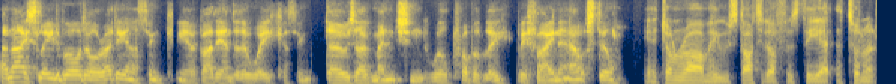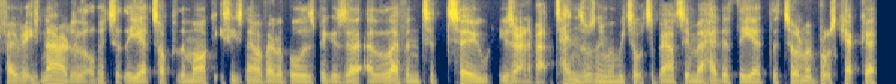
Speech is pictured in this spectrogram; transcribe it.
a nice leaderboard already. And I think, you know, by the end of the week, I think those I've mentioned will probably be fighting it out still. Yeah, Jon Rahm, who started off as the uh, the tournament favourite, he's narrowed a little bit at the uh, top of the market. He's now available as big as uh, eleven to two. He was around about tens, wasn't he, when we talked about him ahead of the uh, the tournament? Brooks Koepka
